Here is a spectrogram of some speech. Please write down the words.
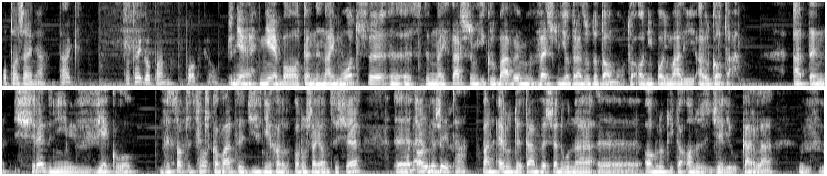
oparzenia, tak? Do tego pan spotkał. czy Nie, nie, bo ten najmłodszy y, z tym najstarszym i grubawym weszli od razu do domu. To oni pojmali Algota. A ten średni w wieku, wysoki, tyczkowaty, dziwnie poruszający się, on erudyta. Pan erudyta wyszedł na y, ogród i to on zdzielił Karla w...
